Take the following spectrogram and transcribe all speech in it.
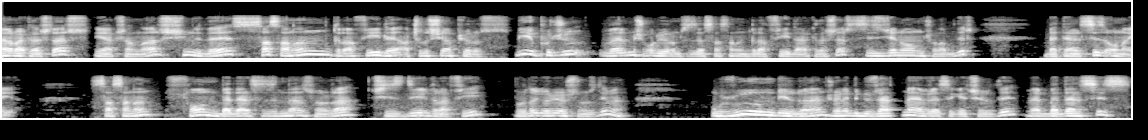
Merhaba arkadaşlar, iyi akşamlar. Şimdi de Sasa'nın grafiğiyle açılışı yapıyoruz. Bir ipucu vermiş oluyorum size Sasa'nın grafiğiyle arkadaşlar. Sizce ne olmuş olabilir? Bedelsiz onayı. Sasa'nın son bedelsizinden sonra çizdiği grafiği burada görüyorsunuz değil mi? Uzun bir dönem şöyle bir düzeltme evresi geçirdi ve bedelsiz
